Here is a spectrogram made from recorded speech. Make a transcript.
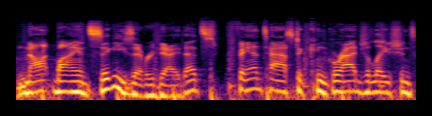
not buying ciggies every day. That's fantastic. Congratulations.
